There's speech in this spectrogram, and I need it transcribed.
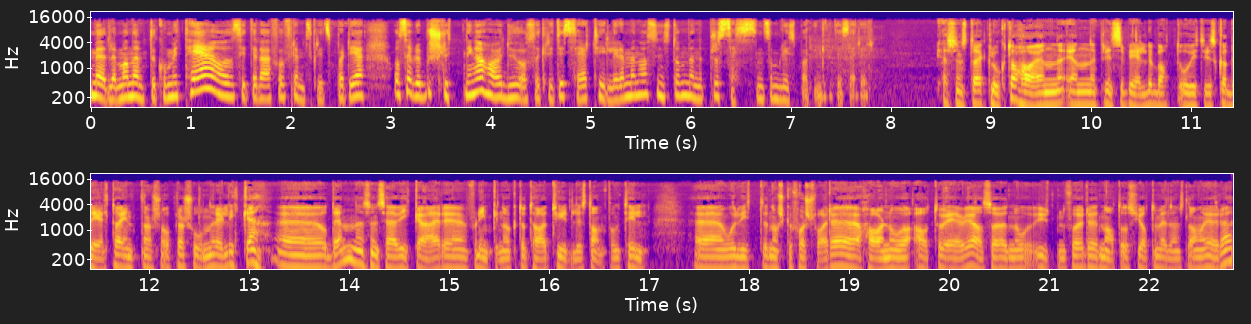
medlem av nevnte komité og sitter der for Fremskrittspartiet. Og selve beslutninga har jo du også kritisert tidligere, men hva syns du om denne prosessen som Lysbakken kritiserer? Jeg syns det er klokt å ha en, en prinsipiell debatt om hvorvidt vi skal delta i internasjonale operasjoner eller ikke. Eh, og Den syns jeg vi ikke er eh, flinke nok til å ta et tydelig standpunkt til. Eh, hvorvidt det norske forsvaret har noe out of area, altså noe utenfor Natos 28 medlemsland å gjøre.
